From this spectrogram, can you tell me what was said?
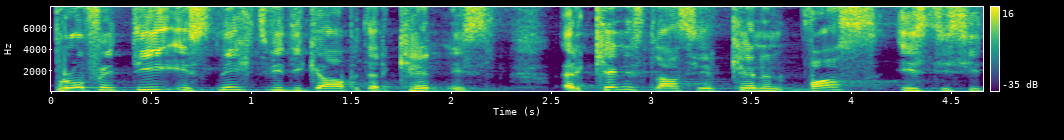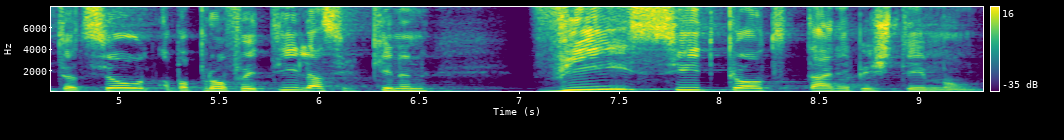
Prophetie ist nicht wie die Gabe der Erkenntnis. Erkenntnis lasse ich erkennen, was ist die Situation, aber Prophetie lasse ich erkennen, wie sieht Gott deine Bestimmung?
